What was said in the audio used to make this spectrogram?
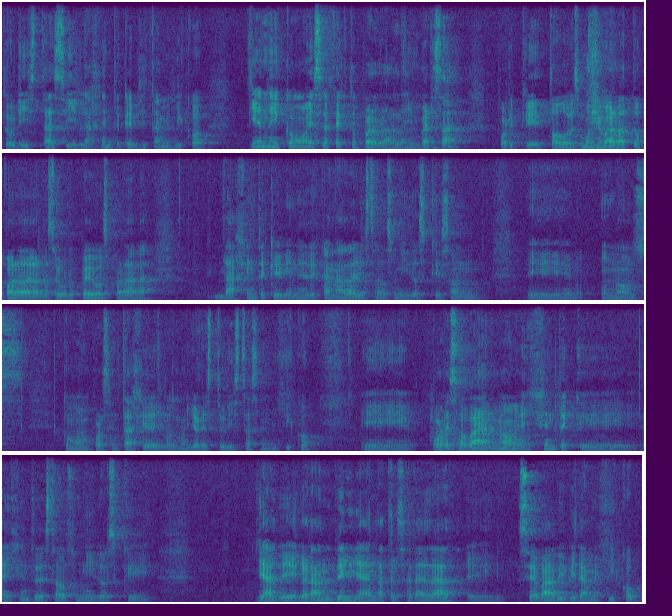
turistas y la gente que visita México tiene como ese efecto, pero a la inversa, porque todo es muy barato para los europeos, para la gente que viene de Canadá y Estados Unidos, que son eh, unos como en porcentaje de los mayores turistas en México. Eh, por eso van, ¿no? Hay gente que hay gente de Estados Unidos que ya de grande, ya en la tercera edad, eh, se va a vivir a México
